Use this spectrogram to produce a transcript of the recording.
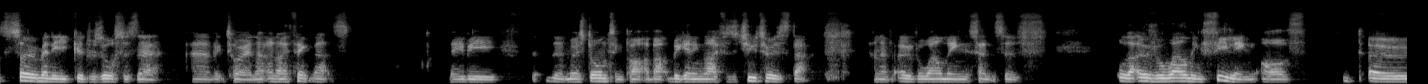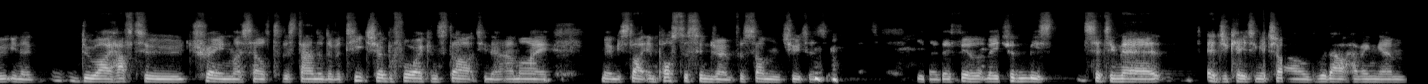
so many good resources there, uh, Victoria, and, and, I think that's maybe the most daunting part about beginning life as a tutor is that kind of overwhelming sense of, or that overwhelming feeling of oh, you know, do I have to train myself to the standard of a teacher before I can start? You know, am I maybe slight imposter syndrome for some tutors? you know, they feel that they shouldn't be sitting there educating a child without having, um,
